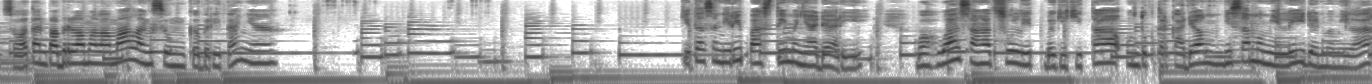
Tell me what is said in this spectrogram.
So, tanpa berlama-lama langsung ke beritanya. Kita sendiri pasti menyadari bahwa sangat sulit bagi kita untuk terkadang bisa memilih dan memilah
